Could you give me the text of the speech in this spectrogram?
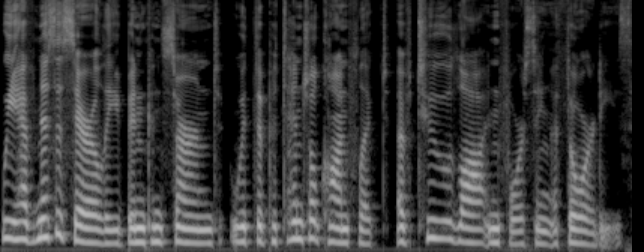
We have necessarily been concerned with the potential conflict of two law enforcing authorities,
